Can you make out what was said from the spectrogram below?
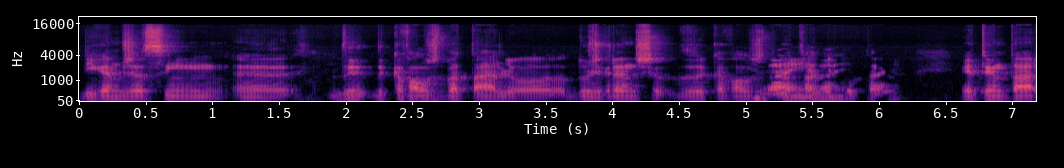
digamos assim, uh, de, de, cavalos de batalha ou dos grandes de cavalos de bem, batalha bem. que eu tenho é tentar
